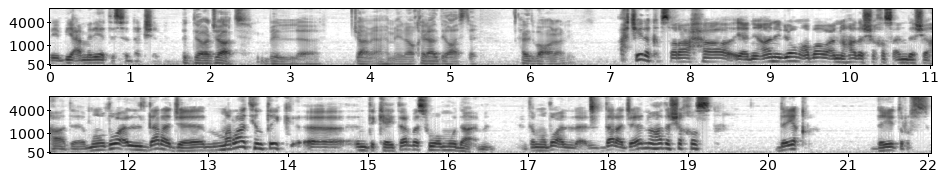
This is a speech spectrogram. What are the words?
بعملية ال selection الدرجات بالجامعة همين أو خلال دراسته هل تباعون عليه؟ أحكي لك بصراحة يعني أنا اليوم أباوع إنه هذا الشخص عنده شهادة، موضوع الدرجة مرات ينطيك indicator بس هو مو دائما، أنت موضوع الدرجة إنه هذا الشخص دا يقرأ دا يدرس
